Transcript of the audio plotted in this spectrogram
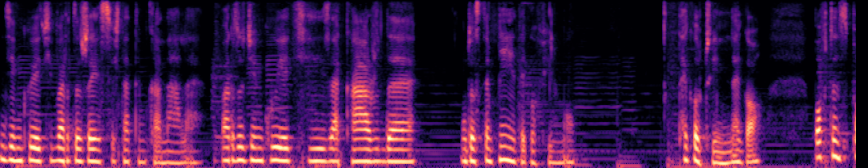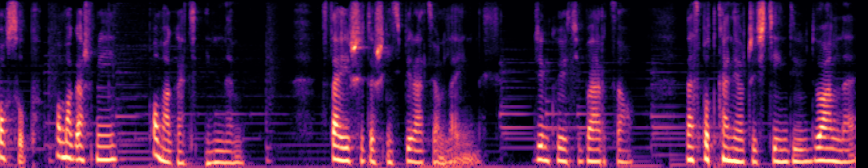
Dziękuję Ci bardzo, że jesteś na tym kanale. Bardzo dziękuję Ci za każde udostępnienie tego filmu, tego czy innego, bo w ten sposób pomagasz mi pomagać innym. Stajesz się też inspiracją dla innych. Dziękuję Ci bardzo. Na spotkania oczywiście indywidualne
